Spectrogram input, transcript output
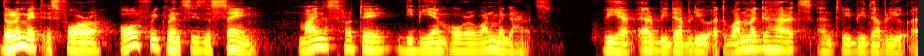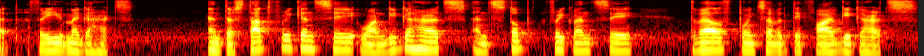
The limit is for all frequencies the same, minus 30 dBm over 1 MHz. We have RBW at 1 MHz and VBW at 3 MHz. Enter start frequency 1 GHz and stop frequency 12.75 GHz.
